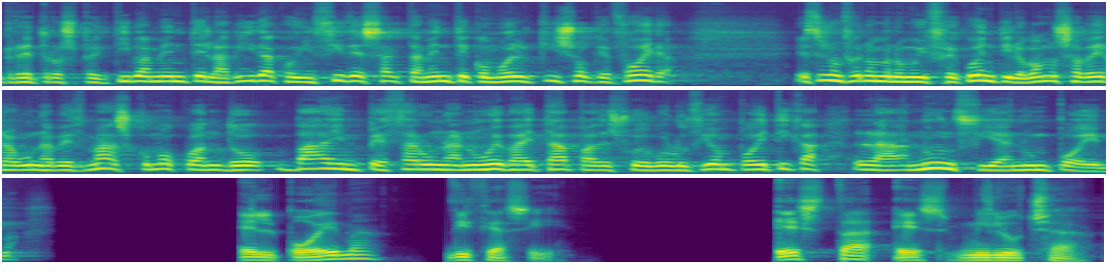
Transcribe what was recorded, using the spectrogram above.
retrospectivamente, la vida coincide exactamente como él quiso que fuera. Este es un fenómeno muy frecuente y lo vamos a ver alguna vez más, como cuando va a empezar una nueva etapa de su evolución poética, la anuncia en un poema. El poema dice así, Esta es mi lucha,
